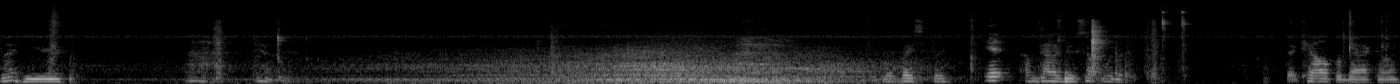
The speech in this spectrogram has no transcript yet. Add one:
Right here. Yeah. That's basically it. I've got to do something with it. Put That caliper back on.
